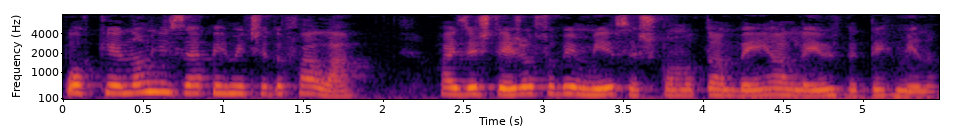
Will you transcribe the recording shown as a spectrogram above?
porque não lhes é permitido falar mas estejam submissas, como também a lei os determina.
